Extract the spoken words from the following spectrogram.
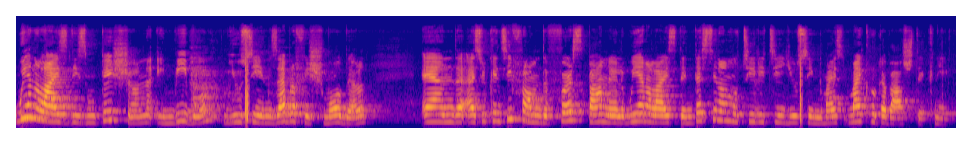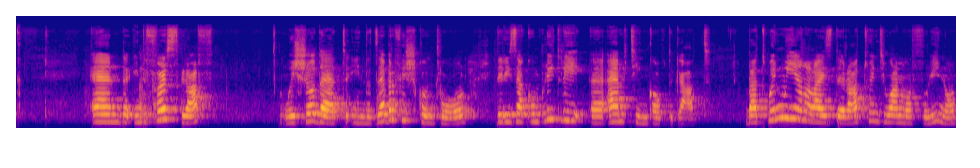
We analyzed this mutation in vivo using zebrafish model, and as you can see from the first panel, we analyzed the intestinal motility using microgavage technique. And in the first graph, we show that in the zebrafish control, there is a completely uh, emptying of the gut. But when we analyze the RAD21 morpholino,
